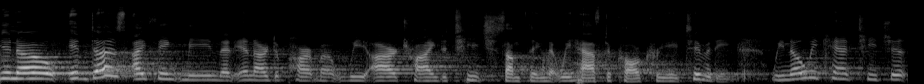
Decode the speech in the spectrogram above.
you know, it does, I think, mean that in our department we are trying to teach something that we have to call creativity. We know we can't teach it,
